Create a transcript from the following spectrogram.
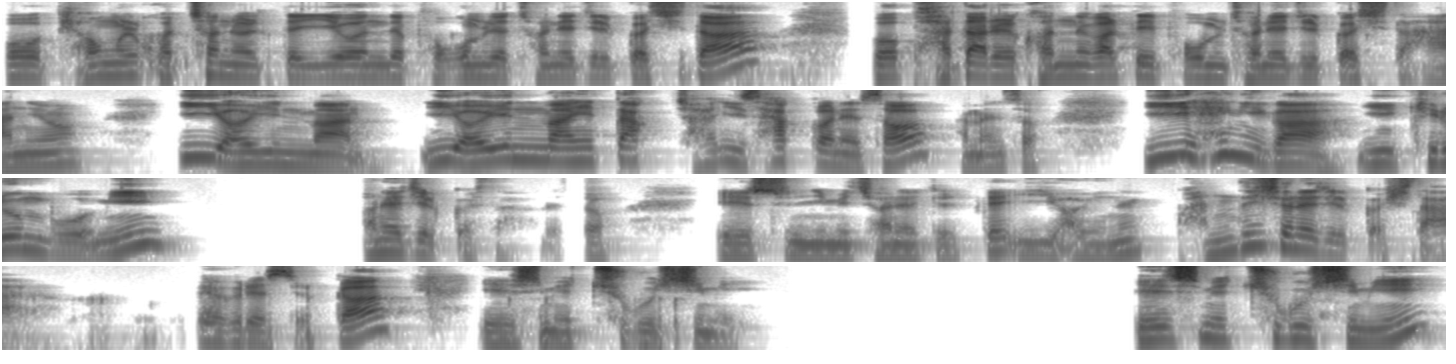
뭐 병을 고쳐낼 때 이언데 복음을 전해질 것이다. 뭐 바다를 건너갈 때이 복음을 전해질 것이다. 아니요. 이 여인만, 이 여인만이 딱 이 사건에서 하면서 이 행위가 이 기름 부음이 전해질 것이다. 그래서 예수님이 전해질 때 이 여인은 반드시 전해질 것이다. 왜 그랬을까? 예수님의 죽으심이 예수님의 죽으심이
